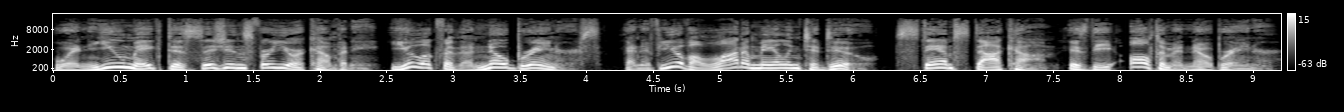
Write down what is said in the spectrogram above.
When you make decisions for your company, you look for the no-brainers. And if you have a lot of mailing to do, stamps.com is the ultimate no-brainer.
